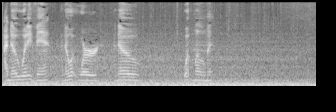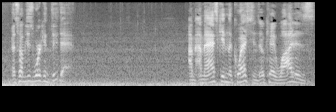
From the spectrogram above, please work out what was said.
I know what event, know what word, I know what moment. And so I'm just working through that. I'm, I'm asking the questions, okay, why does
